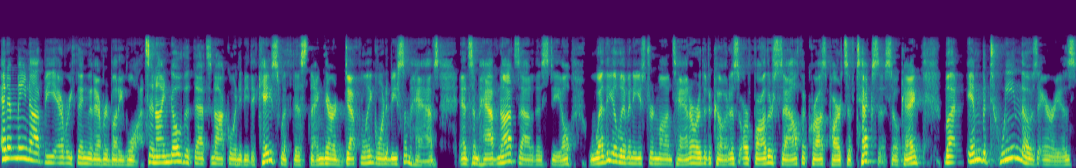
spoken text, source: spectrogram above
And it may not be everything that everybody wants. And I know that that's not going to be the case with this thing. There are definitely going to be some haves and some have nots out of this deal, whether you live in eastern Montana Montana or the Dakotas or farther south across parts of Texas. Okay. But in between those areas,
